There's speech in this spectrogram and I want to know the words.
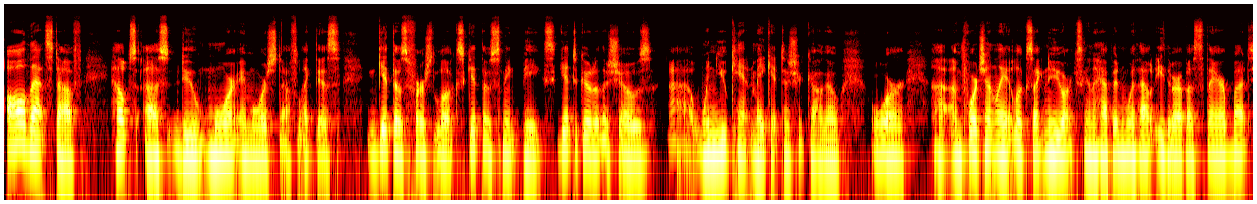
all that stuff helps us do more and more stuff like this. Get those first looks, get those sneak peeks, get to go to the shows uh, when you can't make it to Chicago. Or uh, unfortunately, it looks like New York's going to happen without either of us there. But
